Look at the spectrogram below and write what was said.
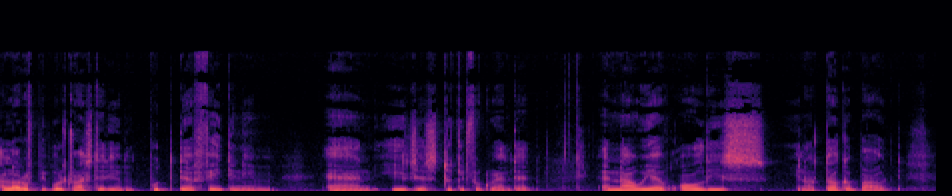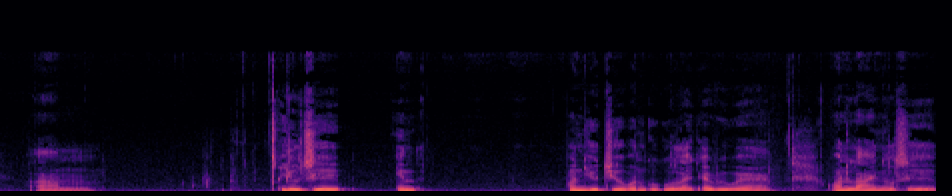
a lot of people trusted him, put their faith in him, and he just took it for granted. And now we have all these, you know, talk about. Um, you'll see in on YouTube, on Google, like everywhere, online, you'll see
